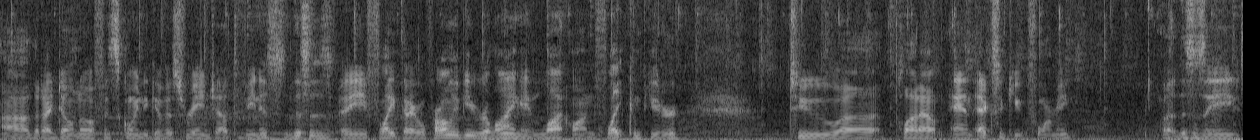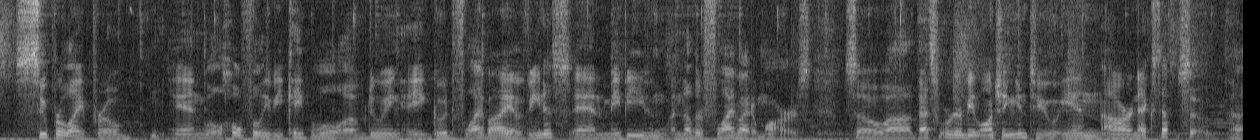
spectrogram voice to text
uh, that I don't know if it's going to give us range out to Venus. This is a flight that I will probably be relying a lot on Flight Computer to uh, plot out and execute for me. Uh, this is a super light probe and will hopefully be capable of doing a good flyby of Venus and maybe even another flyby to Mars. So uh, that's what we're going to be launching into in our next episode. Uh,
